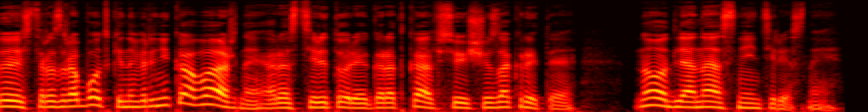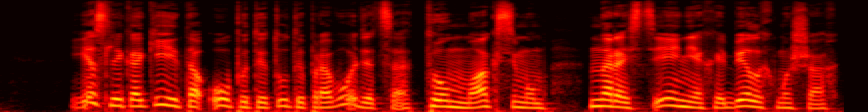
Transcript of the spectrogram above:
То есть разработки наверняка важные, раз территория городка все еще закрытая, но для нас неинтересные. Если какие-то опыты тут и проводятся, то максимум на растениях и белых мышах.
